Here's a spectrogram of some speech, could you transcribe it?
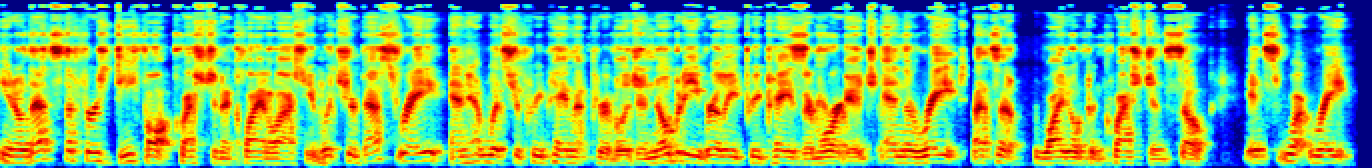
You know, that's the first default question a client will ask you. What's your best rate and what's your prepayment privilege? And nobody really prepays their mortgage. And the rate, that's a wide open question. So it's what rate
